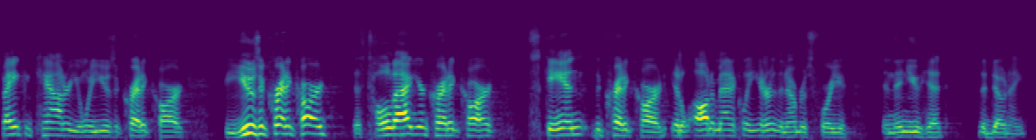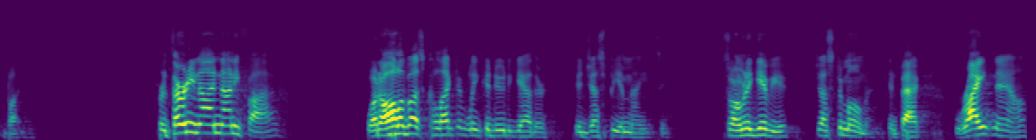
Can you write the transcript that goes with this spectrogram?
bank account or you want to use a credit card. If you use a credit card, just hold out your credit card, scan the credit card. It'll automatically enter the numbers for you, and then you hit the donate button. For $39.95, what all of us collectively could do together could just be amazing. So I'm going to give you just a moment. In fact, right now,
